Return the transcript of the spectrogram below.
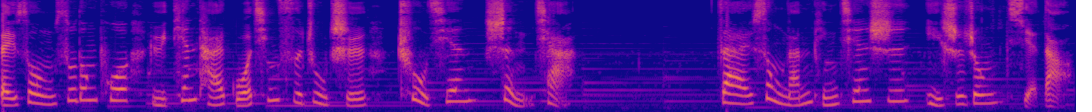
北宋苏东坡与天台国清寺住持处谦甚洽，在《宋南屏签诗》一诗中写道：“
